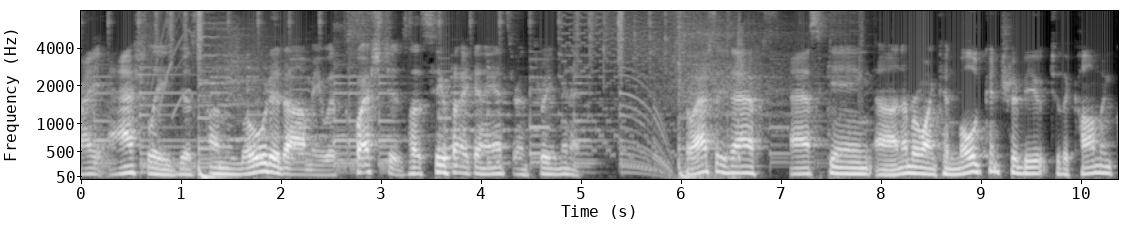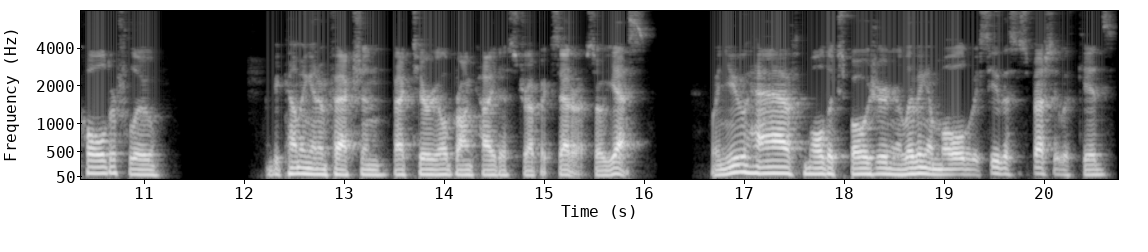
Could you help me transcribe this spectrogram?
right? Ashley just unloaded on me with questions. Let's see what I can answer in three minutes. So Ashley's asking, uh, number one, can mold contribute to the common cold or flu becoming an infection, bacterial, bronchitis, strep, etc.? So yes, when you have mold exposure and you're living in mold, we see this especially with kids,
